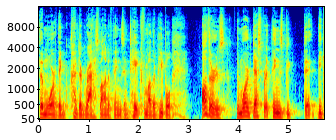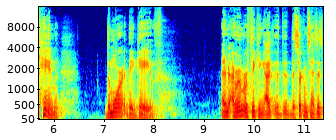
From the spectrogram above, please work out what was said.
the more they tried to grasp onto things and take from other people. Others, the more desperate things be, became, the more they gave. And I remember thinking, I, the, the circumstances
